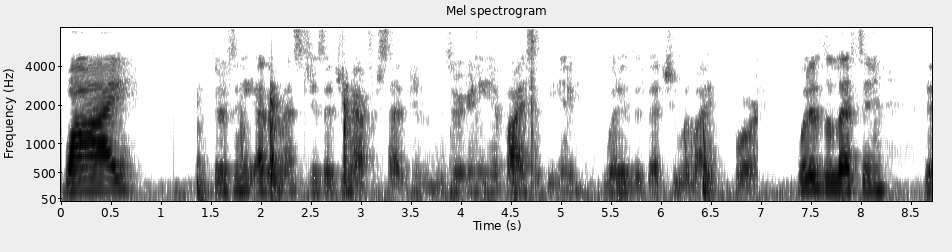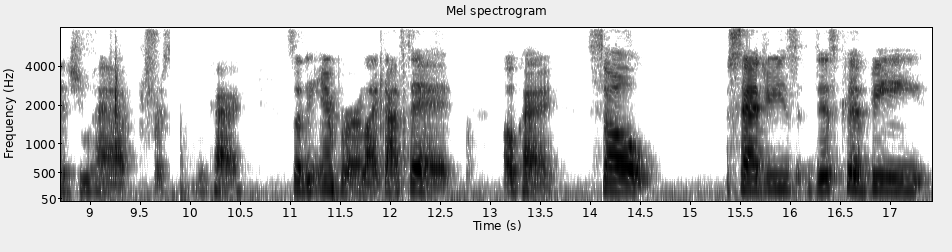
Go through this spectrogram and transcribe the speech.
why, if there's any other messages that you have for Sagittarius, is there any advice at the end? What is it that you would like for? What is the lesson that you have for okay so the emperor like i said okay so Saggies, this could be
